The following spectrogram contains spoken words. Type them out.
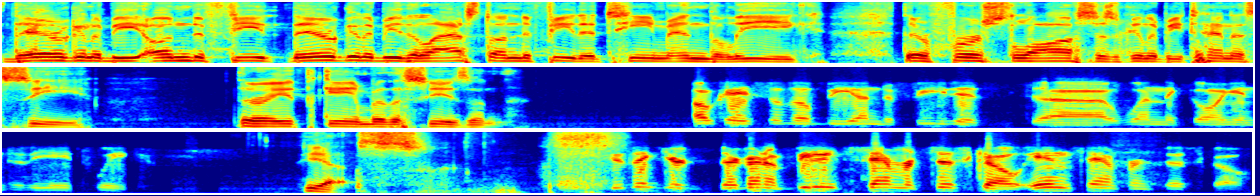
they're going to be undefeated. They're going to be the last undefeated team in the league. Their first loss is going to be Tennessee, their eighth game of the season. Okay, so they'll be undefeated uh, when they're going into the eighth week. Yes. Do you think you're they're going to beat San Francisco in San Francisco?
